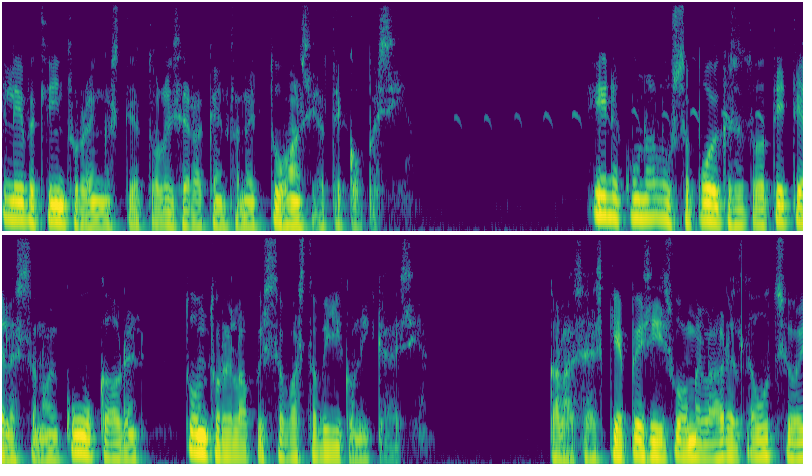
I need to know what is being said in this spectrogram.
elleivät linturengastajat olisi rakentaneet tuhansia tekopesiä. Heinäkuun alussa poikaset ovat etelässä noin kuukauden, Tunturilapissa vasta viikonikäisiä. Kalasääskiä pesi Suomenlahdelta Utsioon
